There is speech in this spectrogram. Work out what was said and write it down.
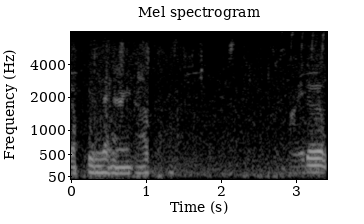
จะ เป็นยังไงครับหมายเดิม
